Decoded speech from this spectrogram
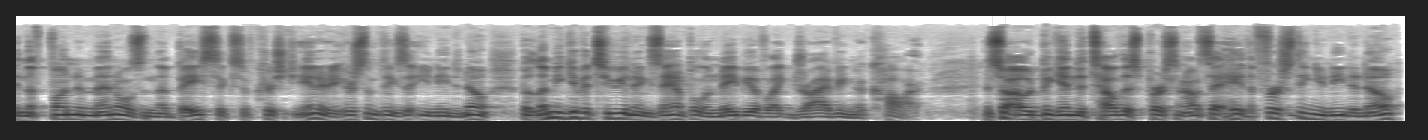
and the fundamentals and the basics of Christianity. Here's some things that you need to know. But let me give it to you an example and maybe of like driving a car. And so I would begin to tell this person, I would say, hey, the first thing you need to know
